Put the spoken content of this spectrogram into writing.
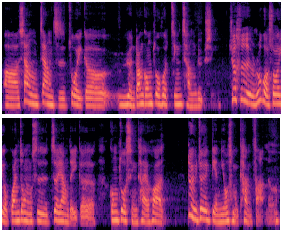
呃，像这样子做一个远端工作或经常旅行。就是如果说有观众是这样的一个工作形态的话，对于这一点你有什么看法呢？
